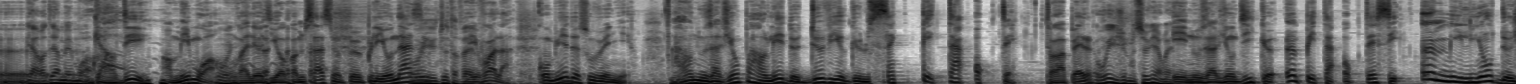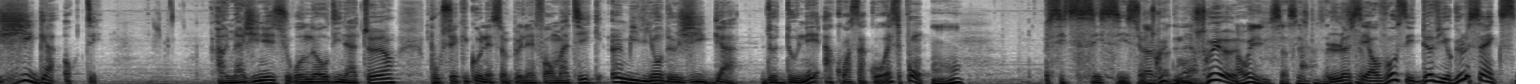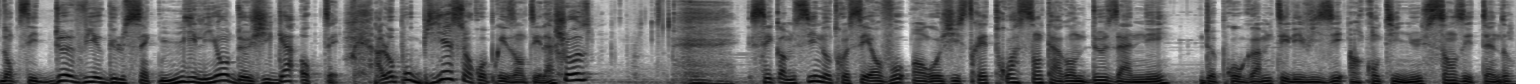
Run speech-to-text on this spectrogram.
euh, Garder en mémoire. garder en mémoire. On va le dire comme ça c'est un peu pléonasme. Oui, tout à fait. et voilà. Combien de souvenirs? Alors nous avions parlé de 2,5 pétaoctets. Tu te rappelles? Oui, je me souviens, ouais. et nous avions dit que un pétaoctet, c'est un million de gigaoctets. Alors imaginez sur un ordinateur, pour ceux qui connaissent un peu l'informatique, un million de gigas de données, à quoi ça correspond? C'est- C'est c'est- c'est un truc monstrueux. Ah oui, ça c'est. ça, c'est Le sûr. cerveau, c'est 2,5. Donc, c'est 2,5 millions de gigaoctets. Alors, pour bien se représenter la chose, c'est comme si notre cerveau enregistrait 342 années de programmes télévisés en continu sans éteindre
